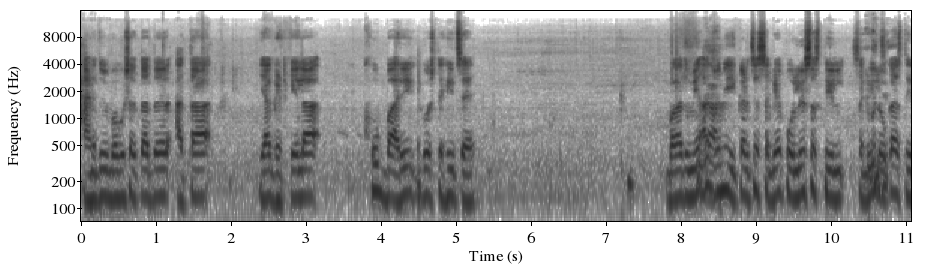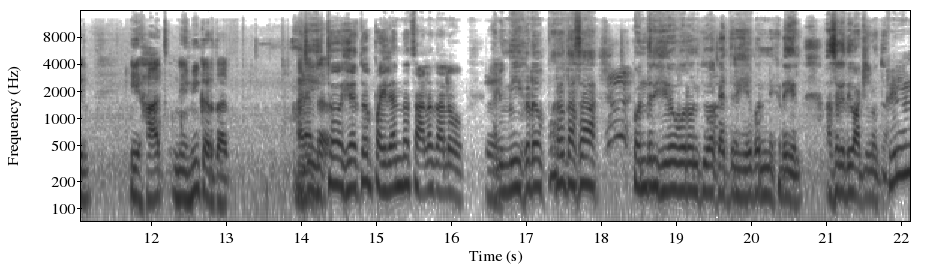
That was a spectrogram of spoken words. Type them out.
आणि तुम्ही बघू शकता तर आता या घटकेला खूप बारीक गोष्ट हीच आहे. बघा तुम्ही बघा. अजूनही इकडचे सगळे पोलीस असतील सगळी म्हणजे- लोक असतील ही हात नेहमी करतात. म्हणजे आणि आता- इथं हे तर पहिल्यांदा चालत आलो. आणि मी इकडं परत असा कोणतरी हिरो बनून किंवा काहीतरी हे बनून इकडे येईल असं कधी वाटलं नव्हतं. फिल्म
